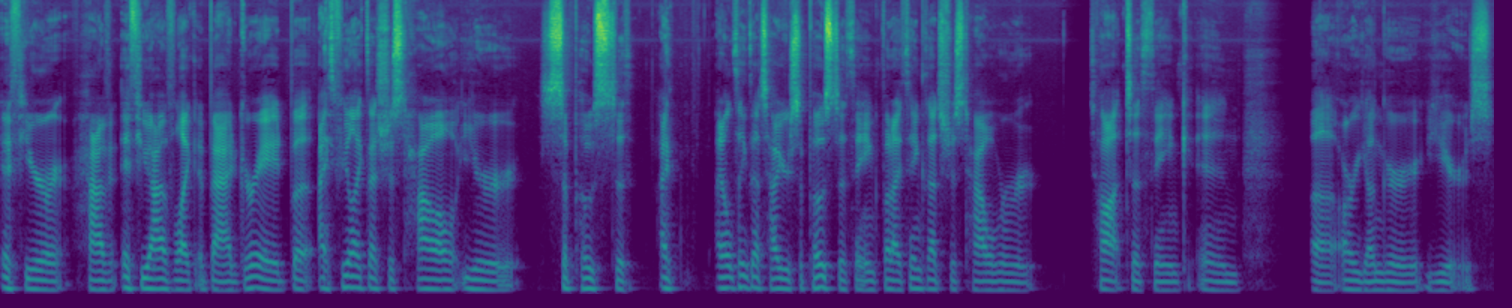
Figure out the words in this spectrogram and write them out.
if you're have if you have like a bad grade but i feel like that's just how you're supposed to i i don't think that's how you're supposed to think but i think that's just how we're taught to think in uh, our younger years.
